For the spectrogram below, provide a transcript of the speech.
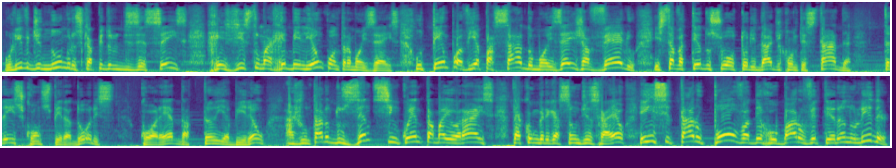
O livro de Números, capítulo 16, registra uma rebelião contra Moisés. O tempo havia passado, Moisés, já velho, estava tendo sua autoridade contestada. Três conspiradores, Coré, Datã e Abirão, ajuntaram 250 maiorais da congregação de Israel e incitaram o povo a derrubar o veterano líder,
